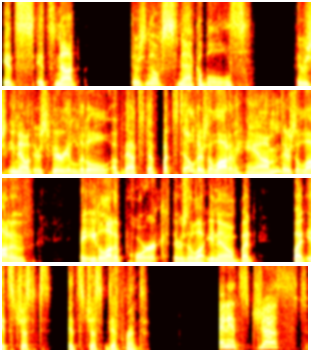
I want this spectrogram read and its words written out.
It's it's not there's no snackables. There's you know, there's very little of that stuff, but still there's a lot of ham. There's a lot of they eat a lot of pork. There's a lot, you know, but but it's just it's just different. And it's just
